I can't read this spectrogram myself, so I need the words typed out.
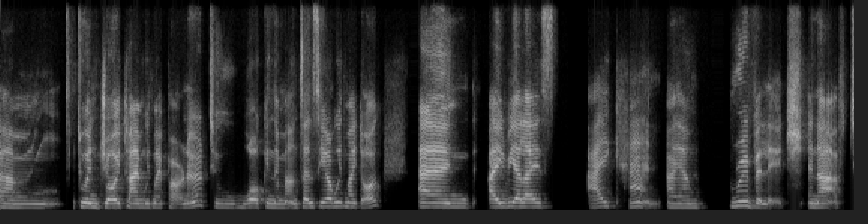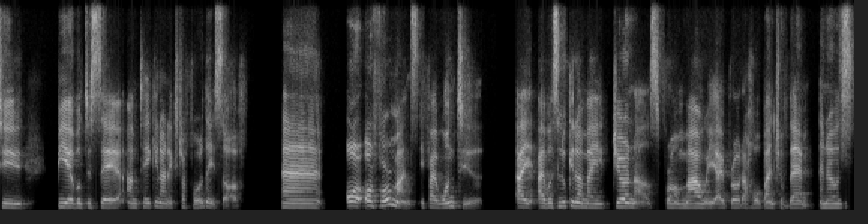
um, to enjoy time with my partner to walk in the mountains here with my dog and i realized i can i am privileged enough to be able to say i'm taking an extra four days off uh, or, or four months if I want to. I, I was looking at my journals from Maui. I brought a whole bunch of them and I was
